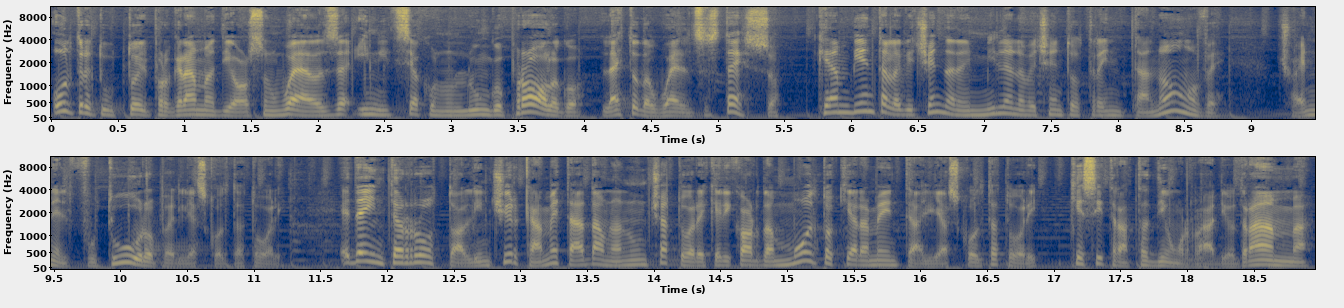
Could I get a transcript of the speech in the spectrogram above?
Oltretutto, il programma di Orson Welles inizia con un lungo prologo, letto da Welles stesso, che ambienta la vicenda nel 1939, cioè nel futuro per gli ascoltatori ed è interrotto all'incirca a metà da un annunciatore che ricorda molto chiaramente agli ascoltatori che si tratta di un radiodramma.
